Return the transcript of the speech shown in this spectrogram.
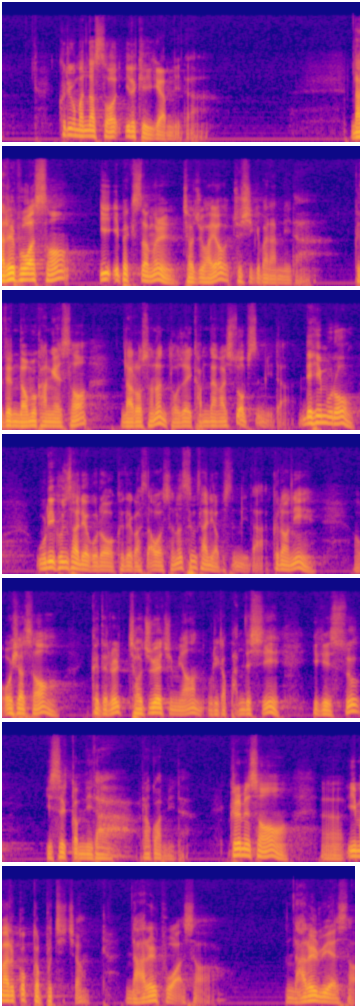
그리고 만나서 이렇게 얘기합니다. 나를 보아서 이 백성을 저주하여 주시기 바랍니다. 그들은 너무 강해서 나로서는 도저히 감당할 수 없습니다. 내 힘으로 우리 군사력으로 그들과 싸워서는 승산이 없습니다. 그러니 오셔서 그들을 저주해 주면 우리가 반드시 이길 수 있을 겁니다. 라고 합니다. 그러면서 어, 이 말을 꼭 덧붙이죠. 나를 보아서 나를 위해서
